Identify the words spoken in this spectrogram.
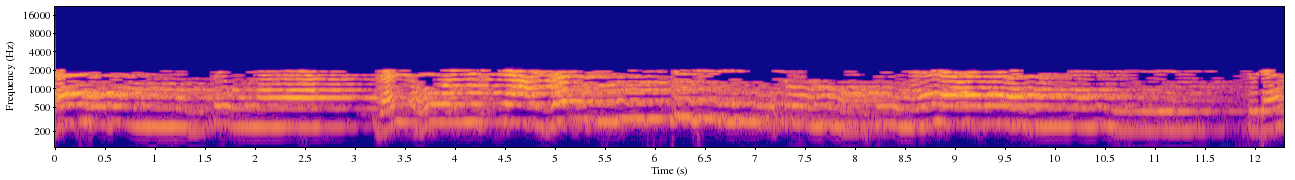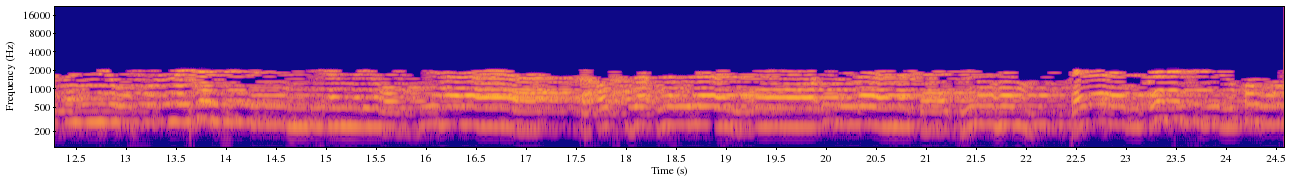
هارب ممطرنا بل هو ما استعجلتم به فيها عذاب أليم. شيء بأمر ربها فأصبحوا لا يرى إلا مساكنهم كذلك نجزي القوم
